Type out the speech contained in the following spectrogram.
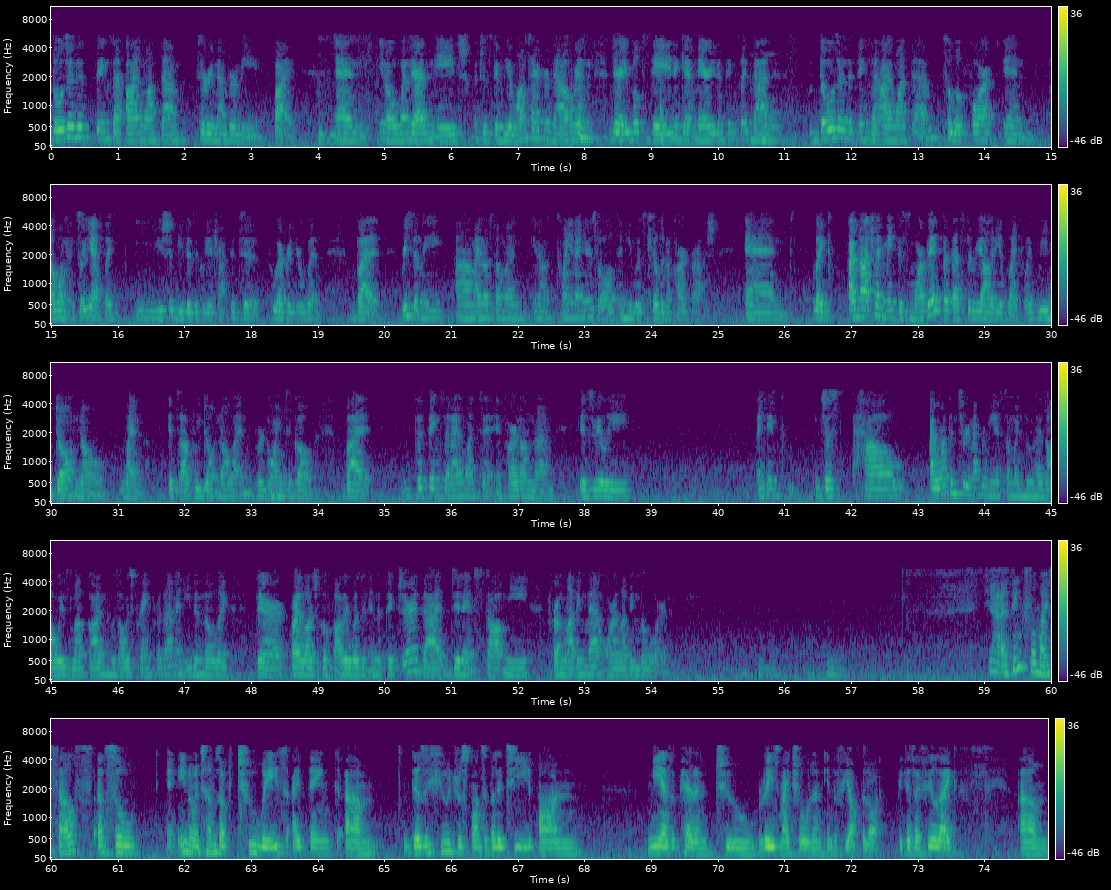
those are the things that I want them to remember me by. Mm-hmm. And you know, when they're at an age, which is going to be a long time from now, when they're able to date and get married and things like that, mm-hmm. those are the things that I want them to look for in a woman. So yes, like you should be physically attracted to whoever you're with, but recently um, I know someone, you know, 29 years old, and he was killed in a car crash, and like I'm not trying to make this morbid, but that's the reality of life. Like we don't know when it's up. We don't know when we're going mm-hmm. to go. But the things that I want to impart on them is really, I think, just how I want them to remember me as someone who has always loved God and who's always praying for them. And even though like their biological father wasn't in the picture, that didn't stop me from loving them or loving the Lord. Yeah, I think for myself, uh, so you know, in terms of two ways, I think um, there's a huge responsibility on me as a parent to raise my children in the fear of the Lord. Because I feel like um,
